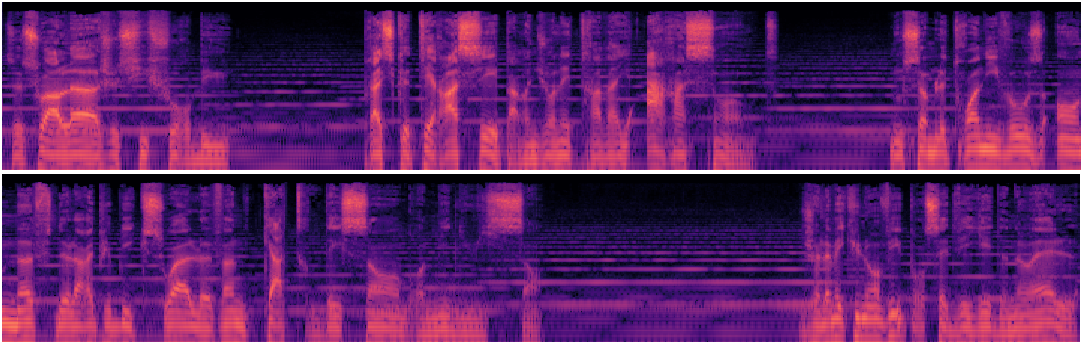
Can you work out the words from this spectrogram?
Ce soir-là, je suis fourbu, presque terrassé par une journée de travail harassante. Nous sommes le trois niveaux en neuf de la République, soit le 24 décembre 1800. Je n'avais qu'une envie pour cette veillée de Noël,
